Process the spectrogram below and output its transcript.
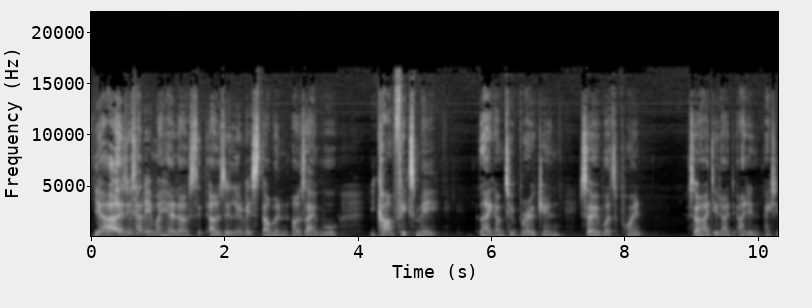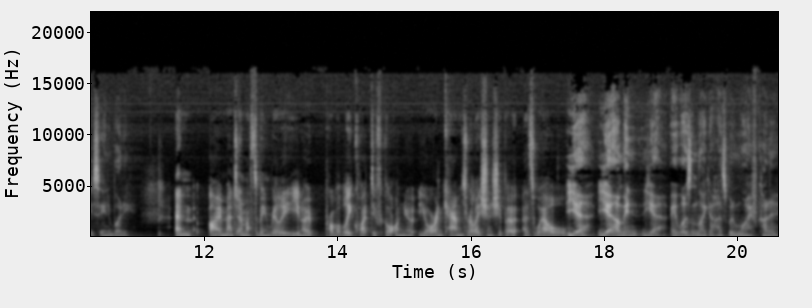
yeah, I just had it in my head. I was, I was a little bit stubborn. I was like, well, you can't fix me. Like, I'm too broken. So what's the point? So I did. I, I didn't actually see anybody. And I imagine it must have been really, you know, probably quite difficult on your, your and Cam's relationship uh, as well. Yeah, yeah. I mean, yeah, it wasn't like a husband wife kind of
